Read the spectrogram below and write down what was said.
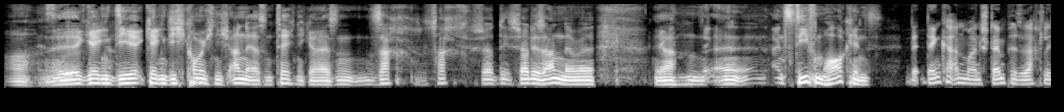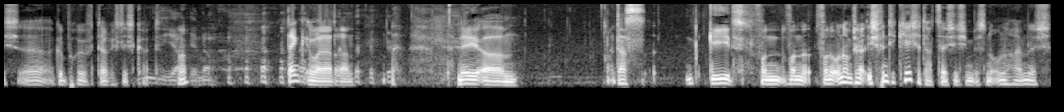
Ah, äh, gegen, die, gegen dich komme ich nicht an. Er ist ein Techniker, er ist ein Sach... Sach schau, dir- schau dir das an. Ja, äh, ein Stephen Hawkins. Denke an meinen Stempel sachlich äh, geprüft der Richtigkeit. ne? genau. Denk immer daran. nee, ähm, das geht von, von, von der Unheimlichkeit. Ich finde die Kirche tatsächlich ein bisschen unheimlich,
